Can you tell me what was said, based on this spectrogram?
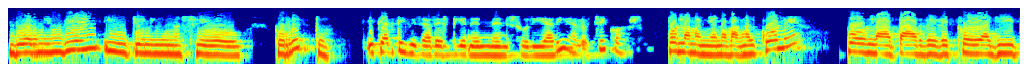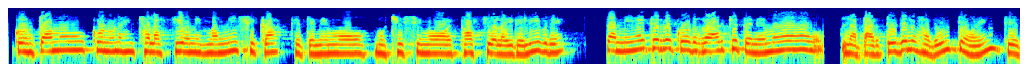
duermen bien y tienen un aseo correcto. ¿Y qué actividades tienen en su día a día los chicos? Por la mañana van al cole, por la tarde después allí contamos con unas instalaciones magníficas, que tenemos muchísimo espacio al aire libre. También hay que recordar que tenemos la parte de los adultos, ¿eh? que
